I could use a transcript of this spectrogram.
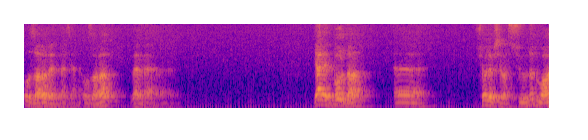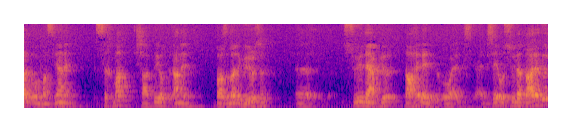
o zarar etmez yani o zarar vermez. Yani burada e, şöyle bir şey var suyunun var olması yani sıkmak şartı yoktur. Hani bazıları görüyorsun e, suyu ne yapıyor? Tahir ediyor o elbise, elbiseyi. O suyla tahir ediyor.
